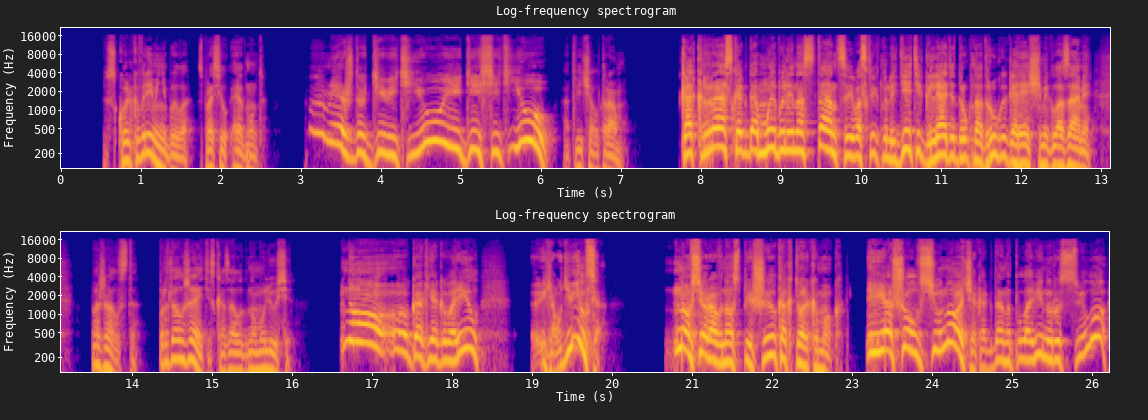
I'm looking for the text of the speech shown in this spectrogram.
— Сколько времени было? — спросил Эдмунд. — Между девятью и десятью, — отвечал Трам. — Как раз, когда мы были на станции, — воскликнули дети, глядя друг на друга горящими глазами. — Пожалуйста, продолжайте, — сказала гному Люси. — Ну, как я говорил, я удивился. — но все равно спешил, как только мог. И я шел всю ночь, а когда наполовину рассвело,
